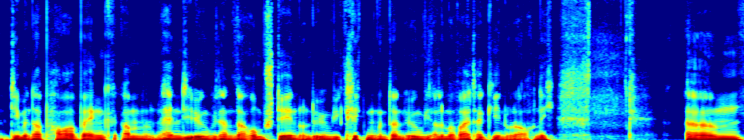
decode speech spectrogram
die mit einer Powerbank am Handy irgendwie dann da rumstehen und irgendwie klicken und dann irgendwie alle mal weitergehen oder auch nicht. Ähm,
